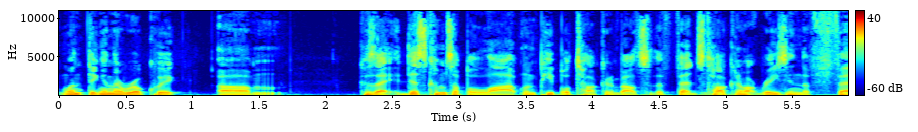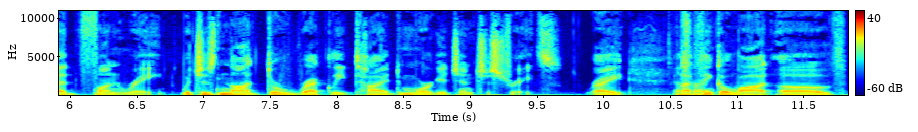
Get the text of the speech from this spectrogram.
one thing in there real quick? Um, because I this comes up a lot when people talking about. So the Fed's talking about raising the Fed fund rate, which is not directly tied to mortgage interest rates, right? and I think a lot of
